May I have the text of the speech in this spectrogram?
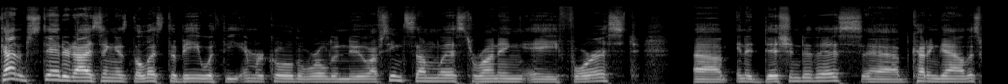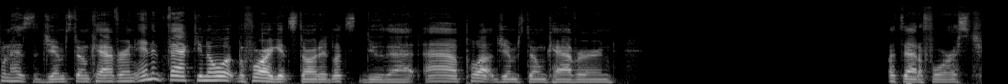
kind of standardizing as the list to be with the Emrakul, the World Anew. I've seen some lists running a Forest. Uh, in addition to this, uh, cutting down, this one has the Gemstone Cavern. And in fact, you know what? Before I get started, let's do that. Uh, pull out Gemstone Cavern. Let's add a forest.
